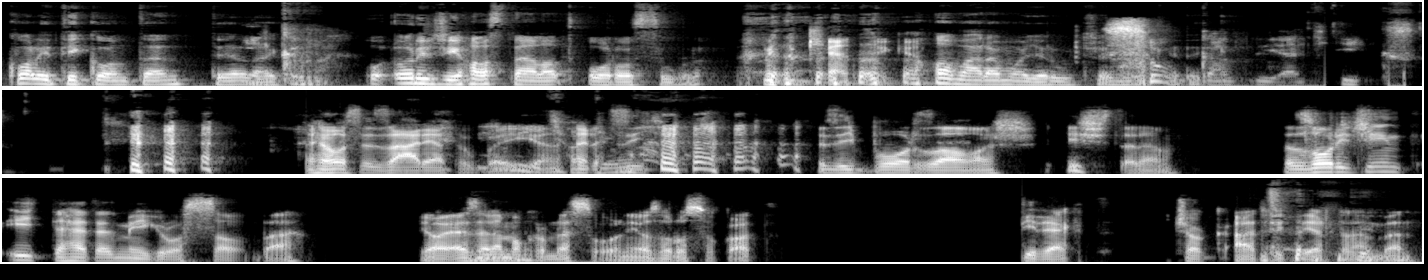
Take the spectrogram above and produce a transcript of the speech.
Quality content, tényleg. Ikr. Origin használat oroszul. igen, igen. Ha már a magyarul sem működik. Szukadni egy X. Jó, azt zárjátok be, Így igen, mert ez így, ez így borzalmas. Istenem. Az Origin-t így teheted még rosszabbá. Ja, ezzel nem Mhm. akarom leszólni az oroszokat. Direkt. Csak átvitt értelemben.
